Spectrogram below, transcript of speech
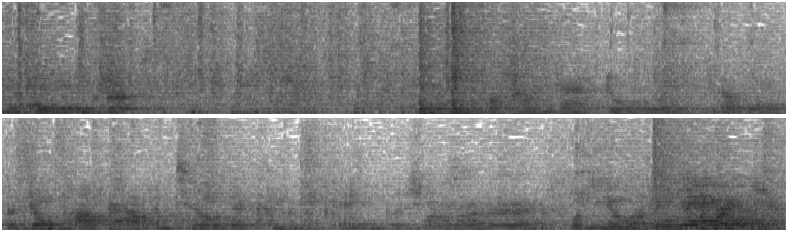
Yeah, hey. Behind that doorway, but don't pop out until they're coming up to ambush. Well, you know what? We'll come right here.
